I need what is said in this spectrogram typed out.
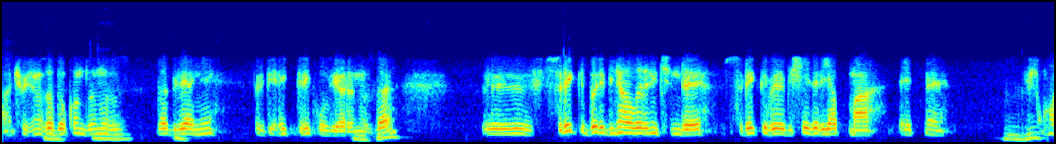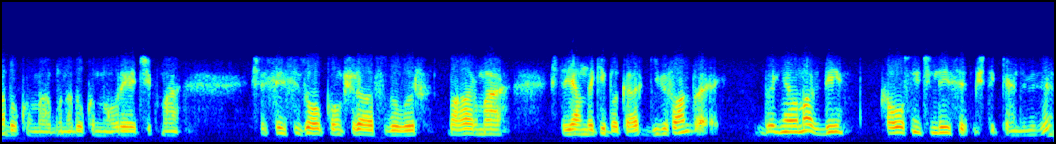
Yani çocuğunuza dokunduğunuzda bile hani böyle bir elektrik oluyor aranızda. Ee, sürekli böyle binaların içinde sürekli böyle bir şeyleri yapma, etme, ona dokunma, buna dokunma, oraya çıkma. İşte sessiz ol, komşu rahatsız olur, bağırma, işte yandaki bakar gibi falan da inanılmaz bir kaosun içinde hissetmiştik kendimizi.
